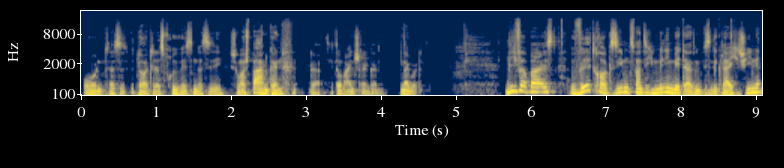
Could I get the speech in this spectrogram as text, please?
und dass Leute das früh wissen, dass sie schon mal sparen können oder sich darauf einstellen können. Na gut. Lieferbar ist Wildrock 27 mm, also ein bisschen die gleiche Schiene.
